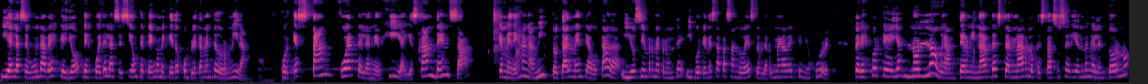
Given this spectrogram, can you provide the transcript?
y es la segunda vez que yo, después de la sesión que tengo, me quedo completamente dormida, porque es tan fuerte la energía y es tan densa que me dejan a mí totalmente agotada. Y yo siempre me pregunté, ¿y por qué me está pasando esto? Es la primera vez que me ocurre. Pero es porque ellas no logran terminar de externar lo que está sucediendo en el entorno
